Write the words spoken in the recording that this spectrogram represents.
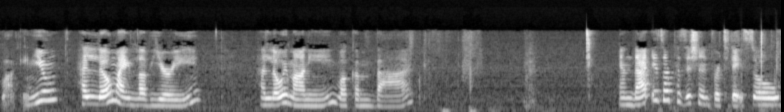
Blocking you. Hello, my love Yuri. Hello, Imani. Welcome back. And that is our position for today. So,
